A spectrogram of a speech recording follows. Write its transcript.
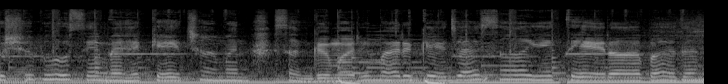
खुशबू से महके चमन संग मर मर के जैसा ये तेरा बदन।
